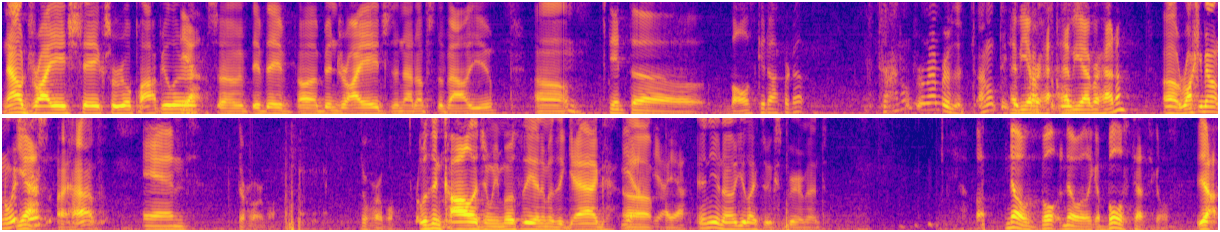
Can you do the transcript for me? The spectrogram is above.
now, dry aged steaks are real popular. Yeah. So if, they've uh, been dry aged, then that ups the value. Um, Did the balls get offered up? I don't remember the. I don't think Have you ever testicles. have you ever had them? Uh, Rocky Mountain oysters? I have. And they're horrible. They're horrible. I was in college and we mostly ate them as a gag. Yeah, Uh, yeah, yeah. And you know, you like to experiment. Uh, no, bull, no, like a bull's testicles. Yeah.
